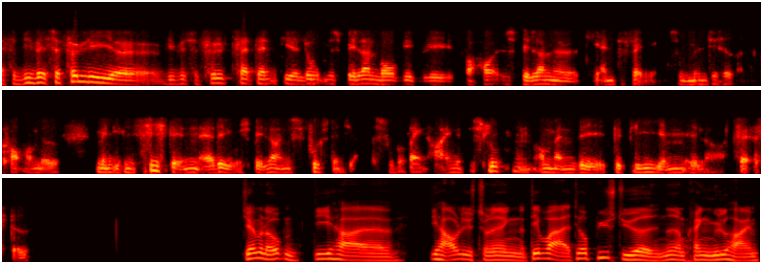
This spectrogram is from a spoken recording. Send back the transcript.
Altså, vi vil selvfølgelig, øh, vi vil selvfølgelig tage den dialog med spilleren, hvor vi vil forholde spillerne de anbefalinger, som myndighederne kommer med. Men i den sidste ende er det jo spillerens fuldstændig suveræn egne beslutning, om man vil, vil blive hjemme eller tage afsted. German Open, de har, øh, de har aflyst turneringen, og det var, det var bystyret ned omkring Mülheim,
